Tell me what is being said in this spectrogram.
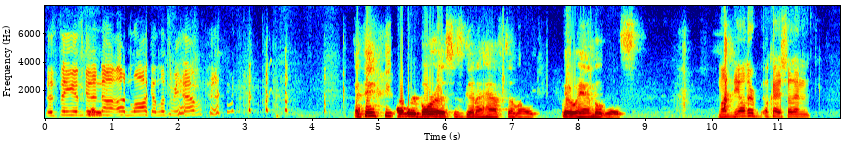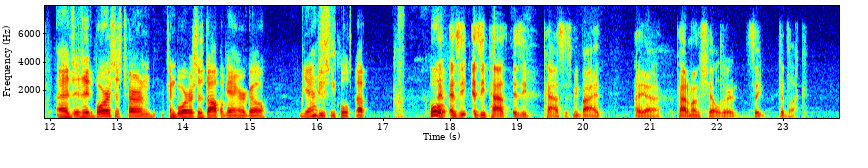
This thing is gonna not unlock unless we have him. I think the other Boris is gonna have to like go handle this. Mon- The other okay, so then uh, is it Boris's turn? Can Boris's doppelganger go Yes. and do some cool stuff? Cool. As he as he pass as he passes me by, I uh, pat him on the shoulder and say, "Good luck."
